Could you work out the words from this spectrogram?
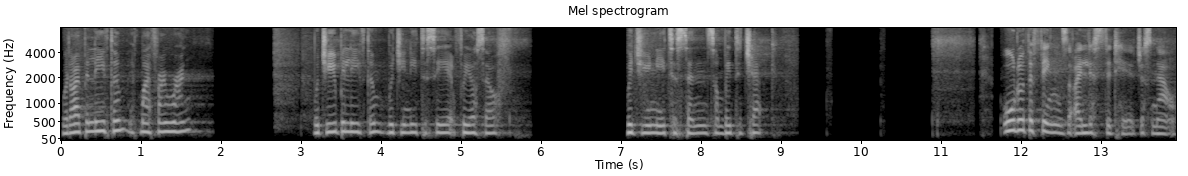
Would I believe them if my phone rang? Would you believe them? Would you need to see it for yourself? Would you need to send somebody to check? All of the things that I listed here just now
